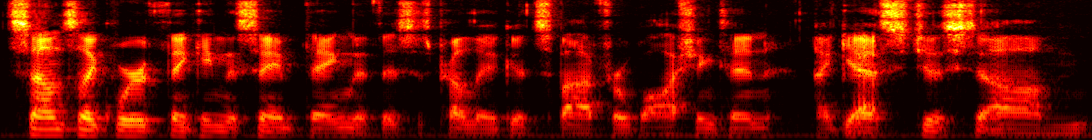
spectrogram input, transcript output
Sounds like we're thinking the same thing that this is probably a good spot for Washington. I guess just um,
